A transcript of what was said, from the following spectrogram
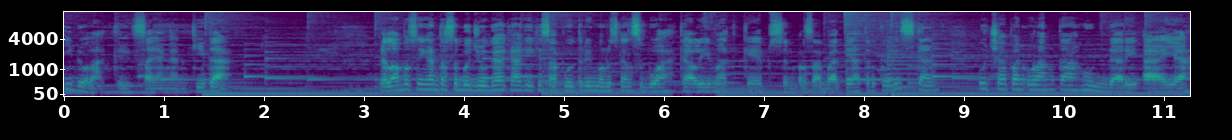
idola kesayangan kita. Dalam postingan tersebut juga kaki kisah putri menuliskan sebuah kalimat caption bersahabat ya tertuliskan ucapan ulang tahun dari ayah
